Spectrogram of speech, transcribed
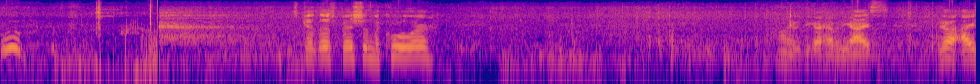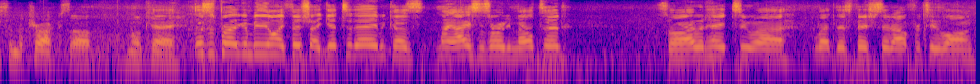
Woo. Let's get this fish in the cooler. I don't even think I have any ice. We got ice in the truck, so I'm okay. This is probably gonna be the only fish I get today because my ice is already melted. So I would hate to uh, let this fish sit out for too long.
